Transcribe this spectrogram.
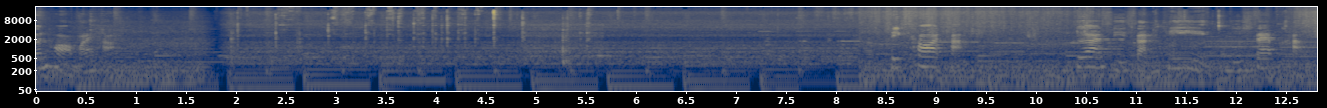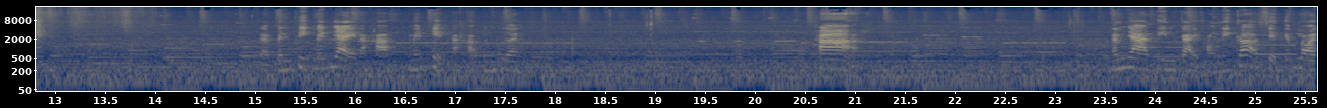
ต้นหอมมาเลยค่ะพริกทอดค่ะ เพื่อสีสันที่ดูแซ่บค่ะ แต่เป็นพริกเม็ดใหญ่นะคะ ไม่เผ็ดนะคะเพื่อนๆำยาตีนไก่ของนี้ก็เสร็จเรียบร้อย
